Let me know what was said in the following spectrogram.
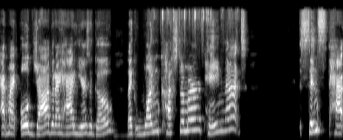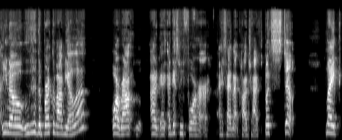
at my old job that I had years ago, like one customer paying that since ha- you know the birth of Aviella or around I, I guess before her I signed that contract but still like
